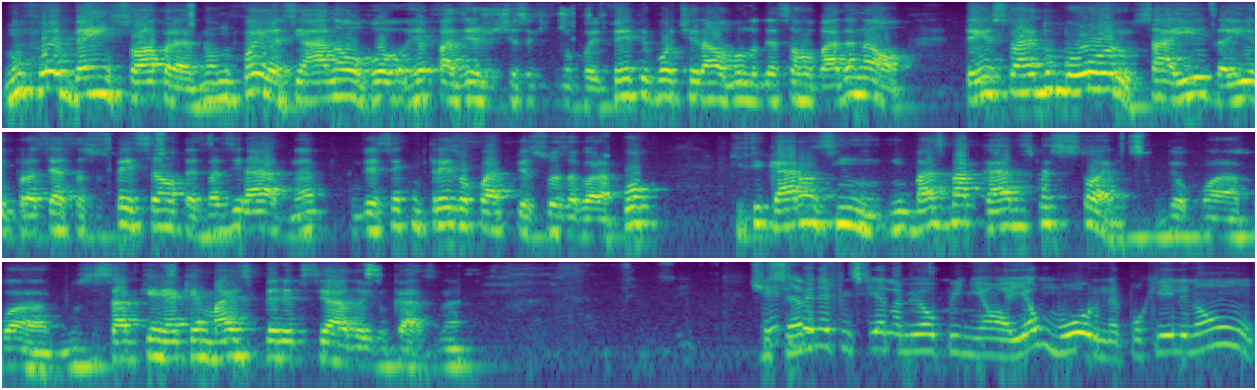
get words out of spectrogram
não foi bem só para. Não foi assim, ah, não, vou refazer a justiça que não foi feita e vou tirar o Lula dessa roubada, não. Tem a história do Moro, sair daí, o processo da suspeição, está esvaziado, né? Conversei com três ou quatro pessoas agora há pouco que ficaram, assim, embasbacadas com essa história, entendeu? Com a, com a, não se sabe quem é que é mais beneficiado aí no caso, né? Quem se beneficia, na minha opinião, aí é o Moro, né? Porque ele não,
